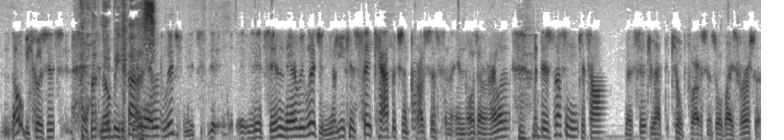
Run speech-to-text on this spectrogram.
no, because it's no because it's in their religion. It's it's in their religion. You know, you can say Catholics and Protestants in, in Northern Ireland, mm-hmm. but there's nothing in Qatar that says you have to kill Protestants or vice versa.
